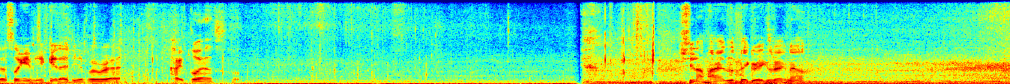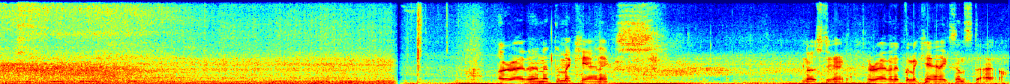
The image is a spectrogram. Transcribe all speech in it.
This will give you a good idea of where we're at, height-wise. Shoot, I'm higher than the big rigs right now. Arriving at the mechanics. No steering. Arriving at the mechanics in style.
